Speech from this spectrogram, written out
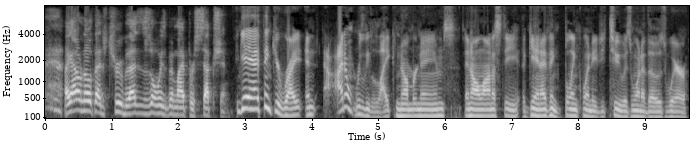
like, I don't know if that's true, but that has always been my perception. Yeah, I think you're right, and I don't really like number names. In all honesty, again, I think Blink 182 is one of those where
